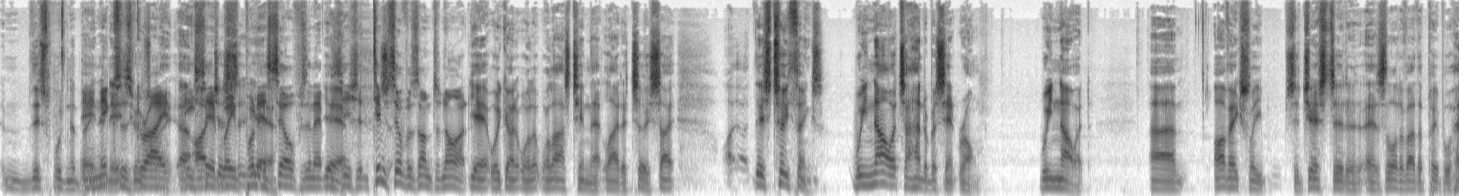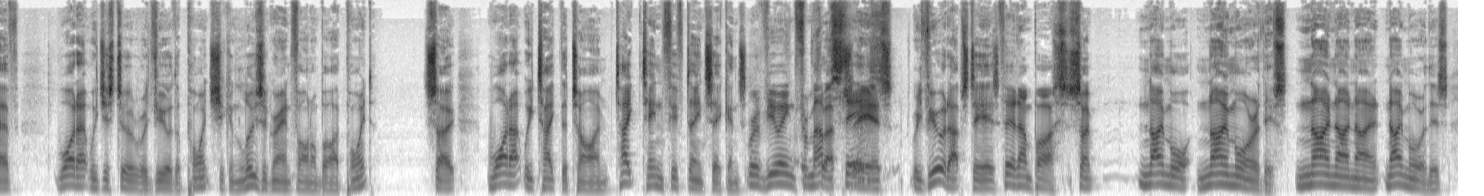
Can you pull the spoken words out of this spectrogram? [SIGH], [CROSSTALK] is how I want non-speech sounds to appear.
this wouldn't have been. Yeah, Nicks is great. Uh, he said just, we put yeah, ourselves in that yeah. position. Tim so, Silvers on tonight. Yeah, we're going. To, we'll, we'll ask Tim that later too. So there's two things. We know it's 100% wrong. We know it. Um, I've actually suggested, as a lot of other people have, why don't we just do a review of the points? You can lose a grand final by a point. So why don't we take the time, take 10, 15 seconds. Reviewing from upstairs. upstairs. Review it upstairs. Third umpire. So no more, no more of this. No, no, no, no more of this.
